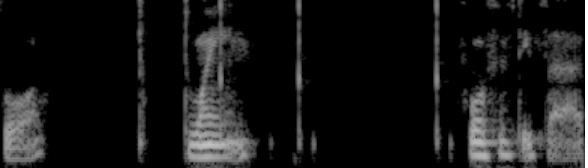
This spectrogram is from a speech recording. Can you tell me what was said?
four. Dwayne. 455.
